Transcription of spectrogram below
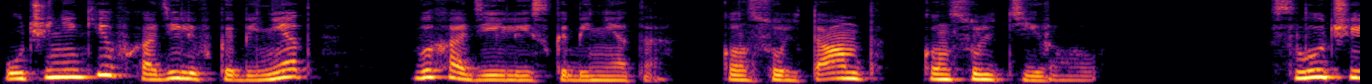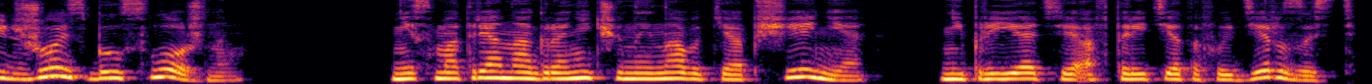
Ученики входили в кабинет, выходили из кабинета. Консультант консультировал. Случай Джойс был сложным. Несмотря на ограниченные навыки общения, неприятие авторитетов и дерзость,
